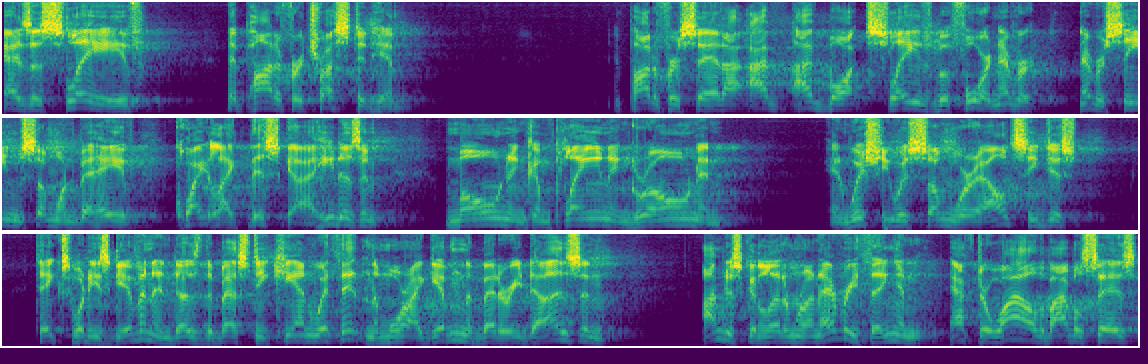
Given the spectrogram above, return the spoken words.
as a slave that Potiphar trusted him. And Potiphar said, I, have I've bought slaves before, never, never seen someone behave quite like this guy. He doesn't moan and complain and groan and, and wish he was somewhere else. He just takes what he's given and does the best he can with it. And the more I give him, the better he does. And I'm just going to let him run everything. And after a while, the Bible says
